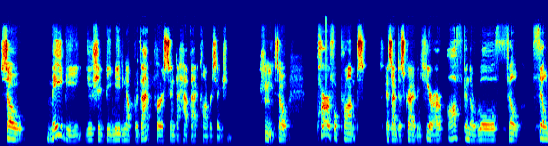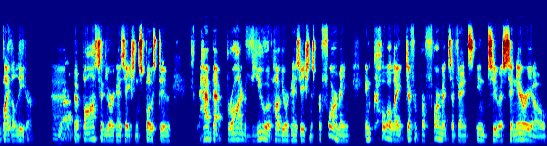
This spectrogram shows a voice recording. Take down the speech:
So maybe you should be meeting up with that person to have that conversation. Hmm. So, powerful prompts, as I'm describing here, are often the role fill, filled by the leader. Uh, wow. The boss in the organization is supposed to have that broad view of how the organization is performing and collate different performance events into a scenario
